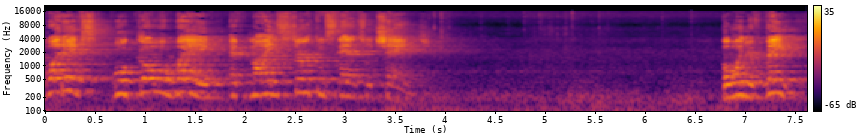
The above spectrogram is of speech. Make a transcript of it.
what ifs will go away if my circumstance would change. But when your faith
